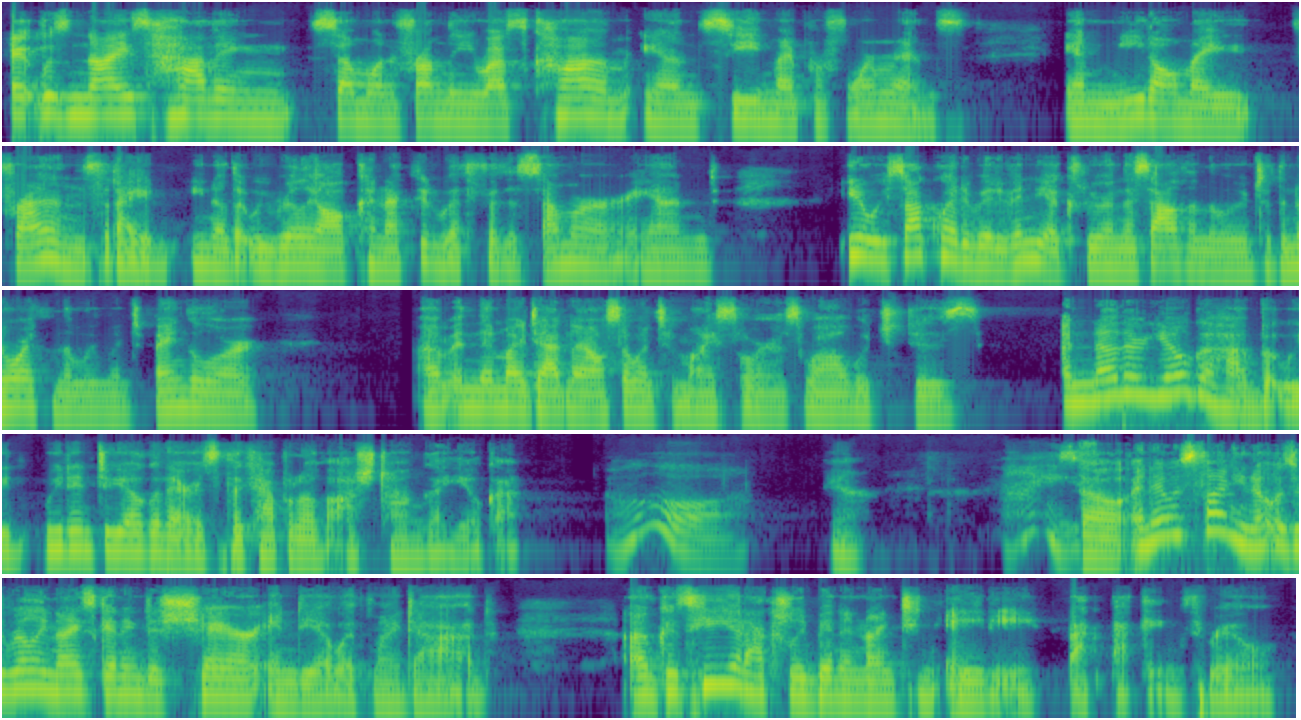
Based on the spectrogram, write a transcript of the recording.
it was nice having someone from the U.S. come and see my performance and meet all my friends that I, you know, that we really all connected with for the summer. And you know, we saw quite a bit of India because we were in the south, and then we went to the north, and then we went to Bangalore. Um, and then my dad and I also went to Mysore as well, which is another yoga hub, but we we didn't do yoga there. It's the capital of Ashtanga yoga. Oh. Yeah. Nice. So, and it was fun. You know, it was really nice getting to share India with my dad because he had actually been in 1980 backpacking through,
